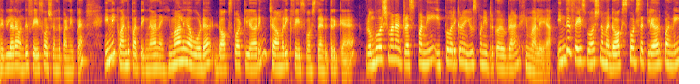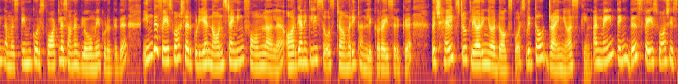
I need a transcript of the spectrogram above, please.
ரெகுலராக வந்து ஃபேஸ் வாஷ் வந்து பண்ணிப்பேன். இன்றைக்கி வந்து பார்த்திங்கன்னா நான் ஹிமாலயாவோட dark spot clearing turmeric face wash தான் எடுத்திருக்கேன். ரொம்ப வருஷமாக நான் ட்ரெஸ் பண்ணி இப்போ வரைக்கும் நான் யூஸ் பண்ணிட்டு இருக்க ஒரு பிராண்ட் ஹிமாலயா. இந்த ஃபேஸ் வாஷ் நம்ம டாக் ஸ்பாட்ஸை கிளியர் பண்ணி நம்ம ஸ்கின்க்கு ஒரு ஸ்பாட்லெஸ்ஸான க்ளோவுமே கொடுக்குது. இந்த ஃபேஸ் வாஷில் இருக்கக்கூடிய நான் ஸ்டைனிங் ஃபார்முலாவில் organically source turmeric and liquorice இருக்குது which helps to clearing your dark spots without drying your skin and main thing this face wash is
